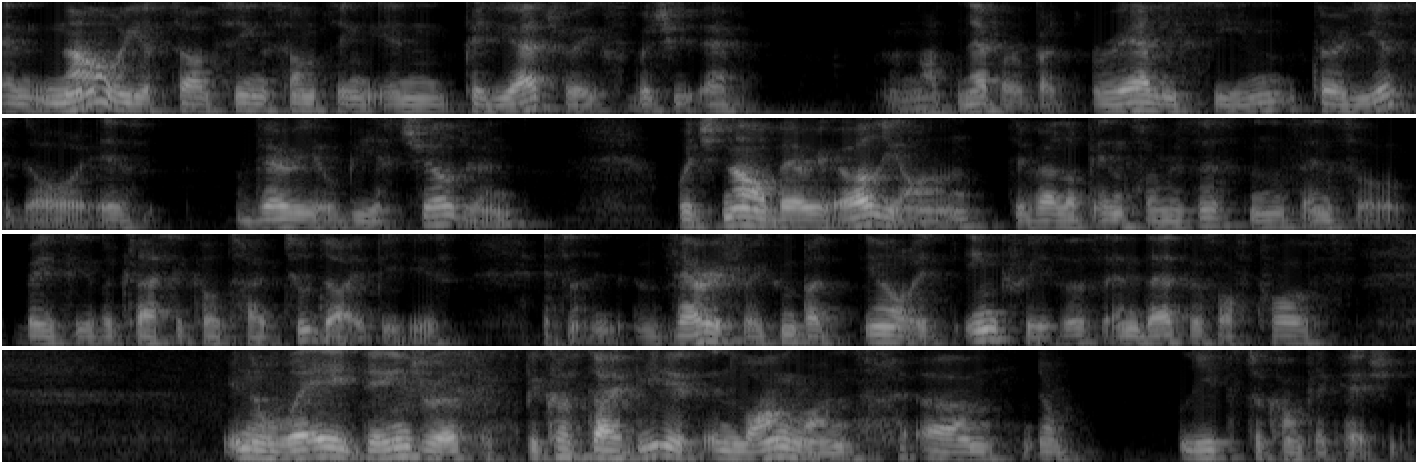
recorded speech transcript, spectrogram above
And now you start seeing something in pediatrics, which you have not never, but rarely seen 30 years ago, is very obese children which now very early on develop insulin resistance. And so basically the classical type 2 diabetes it's very frequent but you know it increases. And that is of course in a way dangerous because diabetes in long run um, you know, leads to complications.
